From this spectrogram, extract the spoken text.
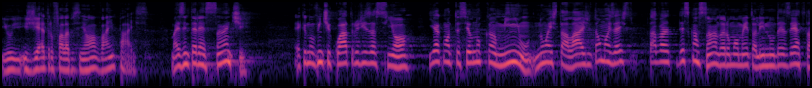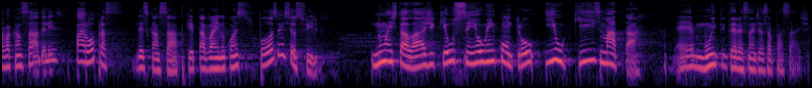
E o Jetro fala assim: Ó, vá em paz. Mas interessante é que no 24 diz assim: Ó, e aconteceu no caminho, numa estalagem. Então Moisés estava descansando, era um momento ali no deserto, estava cansado, ele parou para descansar, porque estava indo com a esposa e seus filhos. Numa estalagem que o Senhor encontrou e o quis matar. É muito interessante essa passagem.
